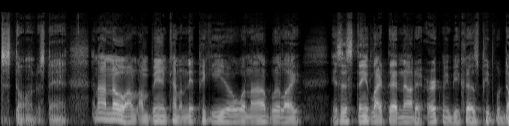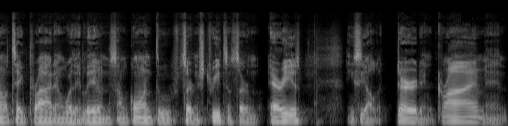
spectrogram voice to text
just don't understand. And I know I'm, I'm being kind of nitpicky or whatnot, but like, it's just things like that now that irk me because people don't take pride in where they live. And so I'm going through certain streets and certain areas. You see all the dirt and grime and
